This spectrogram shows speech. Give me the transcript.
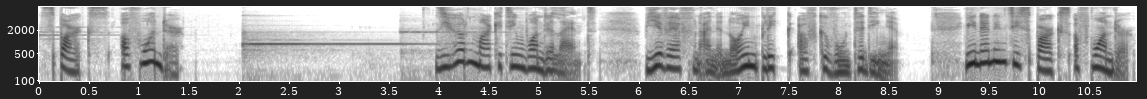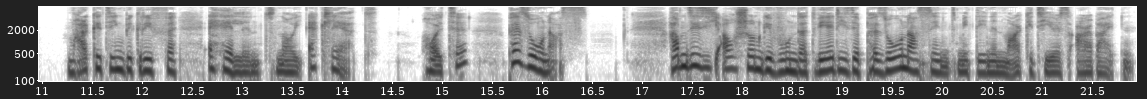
Sparks of Wonder. Sie hören Marketing Wonderland. Wir werfen einen neuen Blick auf gewohnte Dinge. Wir nennen sie Sparks of Wonder. Marketingbegriffe erhellend neu erklärt. Heute Personas. Haben Sie sich auch schon gewundert, wer diese Personas sind, mit denen Marketeers arbeiten?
